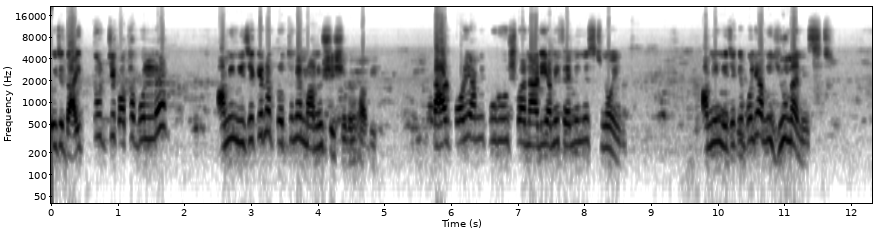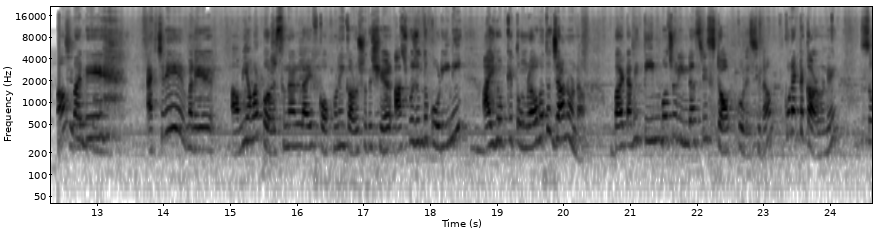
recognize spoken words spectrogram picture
ওই যে দায়িত্বর যে কথা বললে আমি নিজেকে না প্রথমে মানুষ হিসেবে ভাবি। তারপরে আমি পুরুষ বা নারী আমি ফেমিনিস্ট নই। আমি নিজেকে বলি আমি হিউম্যানিস্ট মানে অ্যাকচুয়ালি মানে আমি আমার পার্সোনাল লাইফ কখনোই কারোর সাথে শেয়ার আজ পর্যন্ত করিনি। আই হোপ কি তোমরাও হয়তো জানো না। বাট আমি তিন বছর ইন্ডাস্ট্রি স্টপ করেছিলাম কোনো একটা কারণে। সো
